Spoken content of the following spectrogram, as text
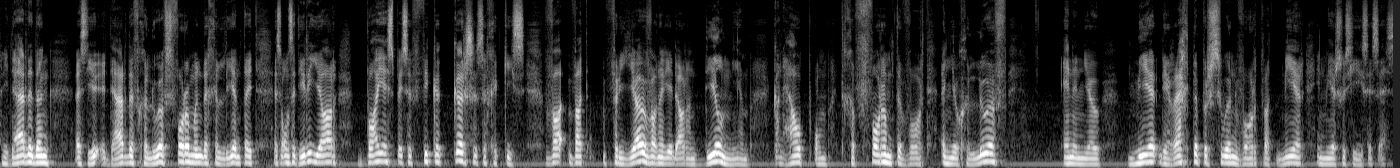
En die derde ding is die derde geloofsvormende geleentheid is ons het hierdie jaar baie spesifieke kursusse gekies wat wat vir jou wanneer jy daaraan deelneem kan help om gevorm te word in jou geloof en in jou meer die regte persoon word wat meer en meer soos Jesus is.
